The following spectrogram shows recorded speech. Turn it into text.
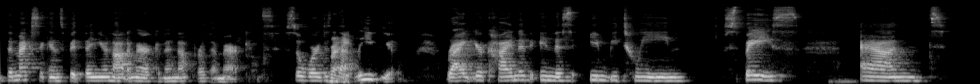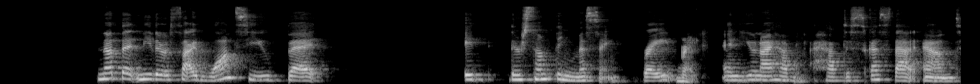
the Mexicans, but then you're not American enough for the Americans. So where does Right. that leave you? Right? You're kind of in this in between space and not that neither side wants you, but it there's something missing, right? Right. and you and I have have discussed that and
